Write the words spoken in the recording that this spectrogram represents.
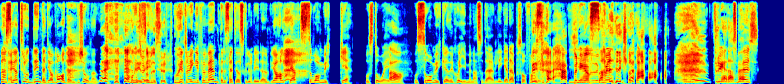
Alltså jag trodde inte att jag var den personen. Och jag, tror, och jag tror ingen förväntade sig att jag skulle bli den. Jag har alltid haft så mycket att stå i Ja. och så mycket energi men alltså där, ligga där på soffan. Det är happening of Jäsa. the week. Fredagsmys!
